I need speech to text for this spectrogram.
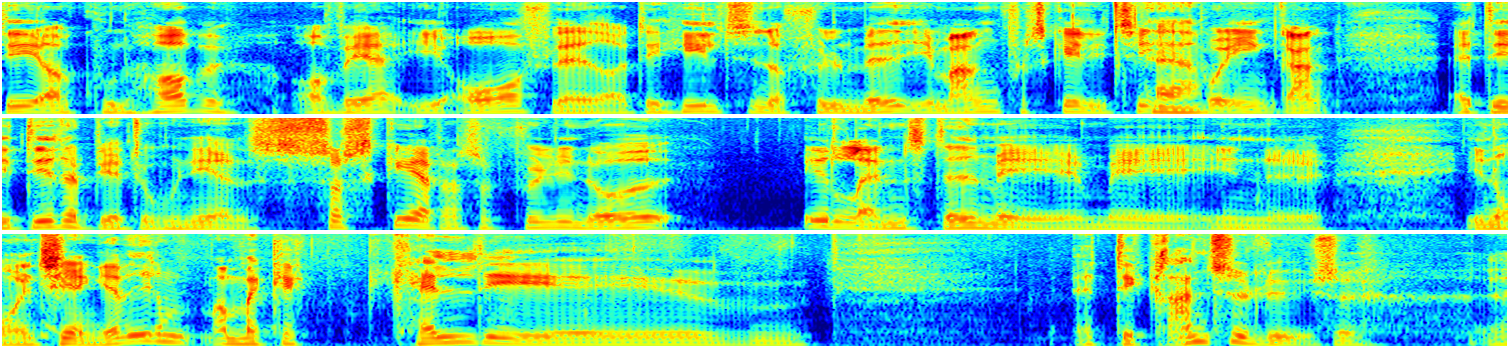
det at kunne hoppe og være i overflade, og det hele tiden at følge med i mange forskellige ting ja. på én gang, at det er det, der bliver dominerende, så sker der selvfølgelig noget et eller andet sted med, med en, øh, en orientering. Jeg ved ikke, om man kan kalde det, øh, at det grænseløse øh,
